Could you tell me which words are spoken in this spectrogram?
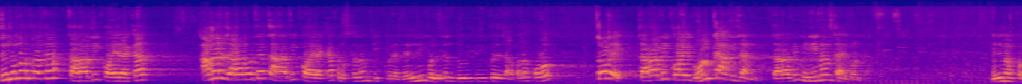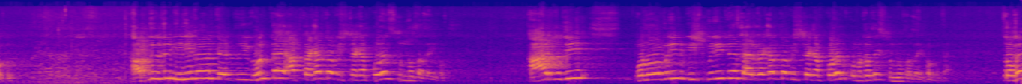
নম্বর কথা, তারাবি কয় রাখা আমার মতে তারাবি কয় রাখা ঠিক করে দেননি, বলেছেন দুই দুই করে পড়ো। তবে তারাবি কয় ঘণ্টা আমি জানি। তারাবি মিনিমাম চার ঘণ্টা। মিনিমাম কত? আপনি যদি মিনিমাম দেড়, দুই ঘন্টায় আট টাকা বা বিশ টাকা পড়েন শূন্য হবে। আর যদি পনেরো মিনিট, বিশ মিনিটে চার টাকা বা বিশ টাকা পড়েন, কোনোটাতেই শূন্য তাদাই হবে না। তবে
